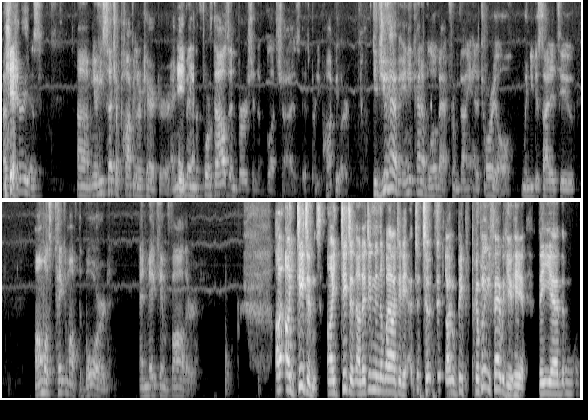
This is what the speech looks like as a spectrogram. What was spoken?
I'm yes. curious. Um, you know, he's such a popular character, and even yeah. the 4000 version of Bloodshot is, is pretty popular. Did you have any kind of blowback from Valiant Editorial when you decided to almost take him off the board and make him father? I, I didn't. I didn't, and I didn't in the way I did it. To, to, to, I'm be completely fair with you here. The, uh, the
